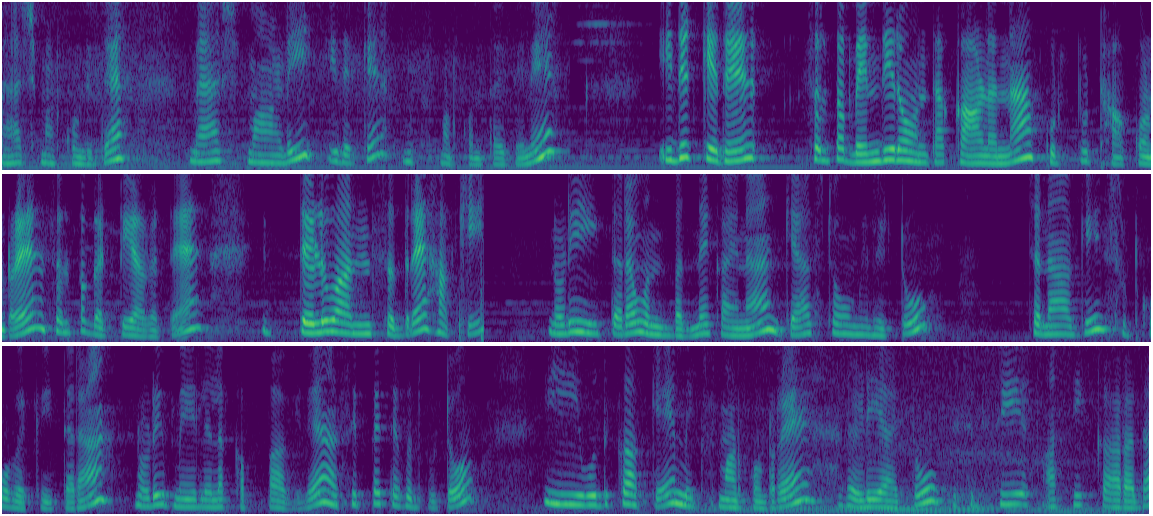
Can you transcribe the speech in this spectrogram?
ಮ್ಯಾಶ್ ಮಾಡ್ಕೊಂಡಿದ್ದೆ. ಮ್ಯಾಶ್ ಮಾಡಿ ಇದಕ್ಕೆ ಮಿಕ್ಸ್ ಮಾಡ್ಕೊತಾ ಇದ್ದೀನಿ. ಇದಕ್ಕೆ ಸ್ವಲ್ಪ ಬೆಂದಿರೋ ಅಂಥ ಕಾಳನ್ನು ಕುಟ್ಬಿಟ್ಟು ಹಾಕ್ಕೊಂಡ್ರೆ ಸ್ವಲ್ಪ ಗಟ್ಟಿಯಾಗುತ್ತೆ ತೆಳು ಅನ್ಸಿದ್ರೆ ಹಾಕಿ. ನೋಡಿ, ಈ ಥರ ಒಂದು ಬದನೆಕಾಯಿನ ಗ್ಯಾಸ್ ಸ್ಟವ್ ಮೇಲಿಟ್ಟು ಚೆನ್ನಾಗಿ ಸುಟ್ಕೋಬೇಕು ಈ ಥರ ನೋಡಿ, ಮೇಲೆಲ್ಲ ಕಪ್ಪಾಗಿದೆ. ಆ ಸಿಪ್ಪೆ ತೆಗೆದ್ಬಿಟ್ಟು ಈ ಉದ್ಕಕ್ಕೆ ಮಿಕ್ಸ್ ಮಾಡಿಕೊಂಡ್ರೆ ರೆಡಿ ಆಯಿತು. ಬಿಸಿ ಬಿಸಿ ಹಸಿ ಖಾರದ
